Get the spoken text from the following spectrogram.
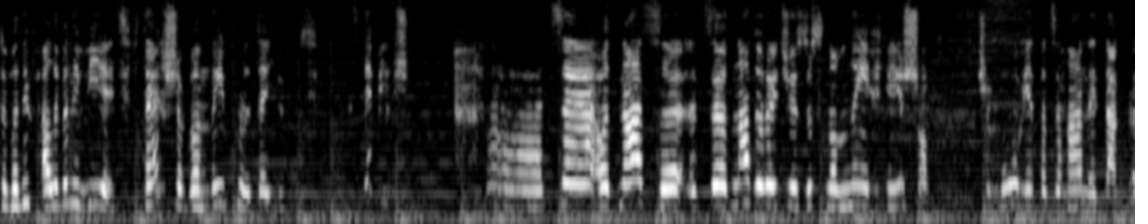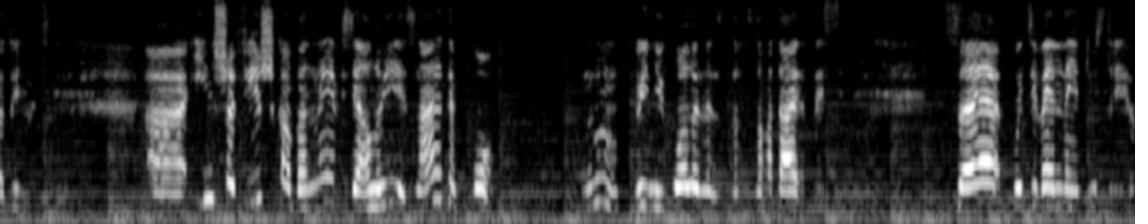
тобто вони, але вони вірять в те, що вони продають здебільшого. Е, Це одна з це одна, до речі, з основних фішок, чому інфоцигани так продають. Інша фішка, вони взяли, знаєте, в кого? М, Ви ніколи не здогадаєтесь. Це будівельна індустрія.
